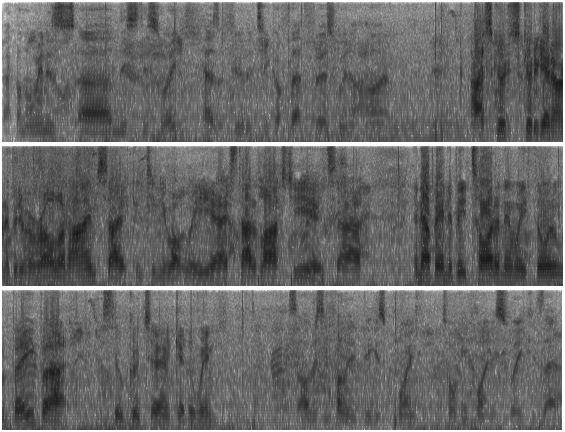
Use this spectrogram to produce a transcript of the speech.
Back on the winners uh, list this week. How's it feel to tick off that first win at home? Uh, it's good. It's good to get on a bit of a roll at home. So continue what we uh, started last year. It's uh, ended up being a bit tighter than we thought it would be, but still good to get the win. So obviously, probably the biggest point, talking point this week is that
